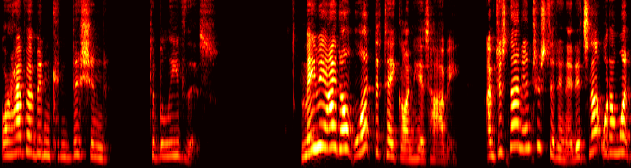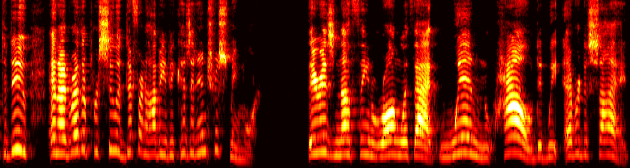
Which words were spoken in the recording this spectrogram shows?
Or have I been conditioned to believe this? Maybe I don't want to take on his hobby. I'm just not interested in it. It's not what I want to do. And I'd rather pursue a different hobby because it interests me more. There is nothing wrong with that. When, how did we ever decide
